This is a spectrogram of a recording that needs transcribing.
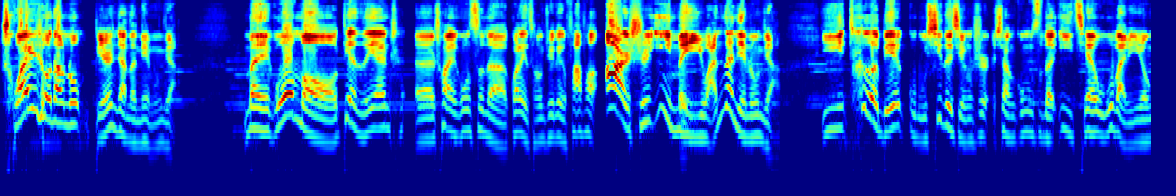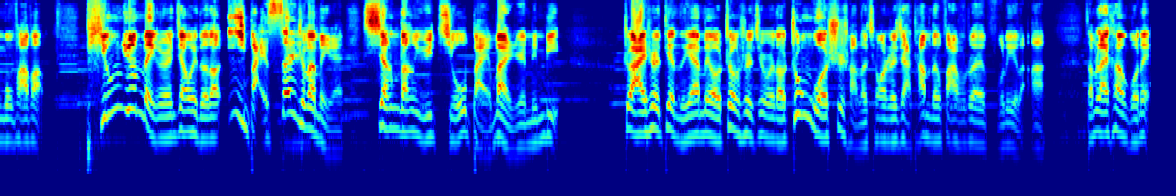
传说当中别人家的年终奖。美国某电子烟呃创业公司呢，管理层决定发放二十亿美元的年终奖，以特别股息的形式向公司的一千五百名员工发放，平均每个人将会得到一百三十万美元，相当于九百万人民币。这还是电子烟没有正式进入到中国市场的情况之下，他们能发布出来的福利了啊！咱们来看看国内，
